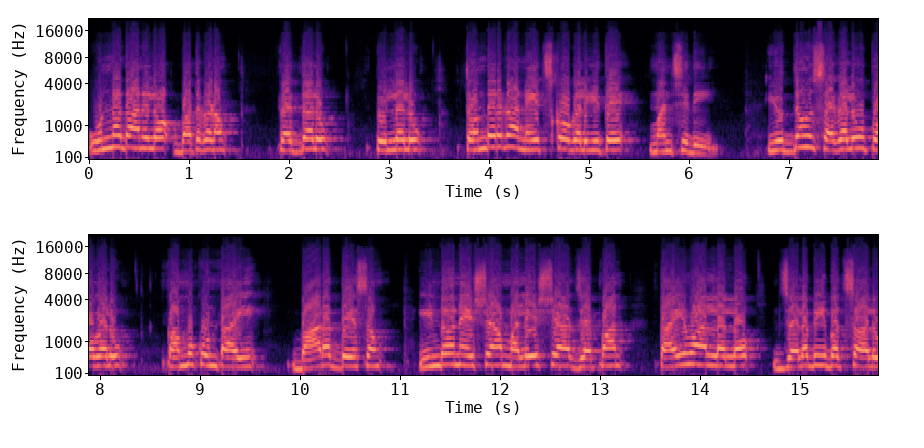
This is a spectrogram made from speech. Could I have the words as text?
ఉన్నదానిలో బతకడం పెద్దలు పిల్లలు తొందరగా నేర్చుకోగలిగితే మంచిది. యుద్ధం సెగలు పొగలు కమ్ముకుంటాయి. భారతదేశం ఇండోనేషియా మలేషియా జపాన్ తైవాన్లలో జలబీభత్సాలు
